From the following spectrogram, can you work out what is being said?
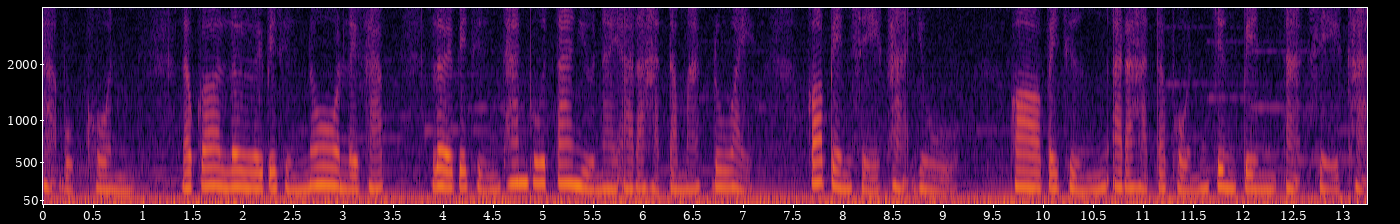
ขบุคคล แล้วก็เลยไปถึงโน่นเลยครับ เลยไปถึงท่านผู้ตั้งอยู่ในอรหัตตมรักด้วย ก็เป็นเสขะอยู่ พอไปถึงอรหัตผลจึงเป็นอะเสขะ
